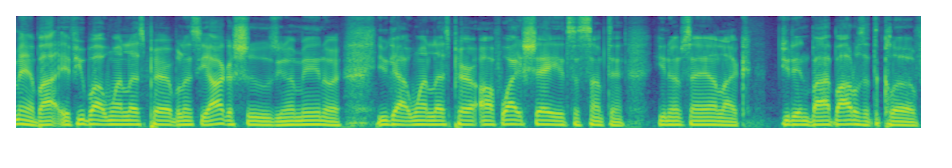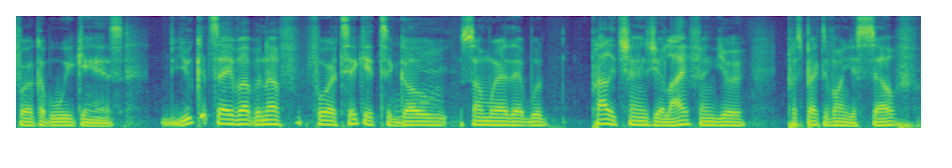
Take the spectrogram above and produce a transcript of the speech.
man, buy, if you bought one less pair of Balenciaga shoes, you know what I mean, or you got one less pair of off-white shades or something, you know what I'm saying? Like, you didn't buy bottles at the club for a couple weekends. You could save up enough for a ticket to go somewhere that would probably change your life and your perspective on yourself,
